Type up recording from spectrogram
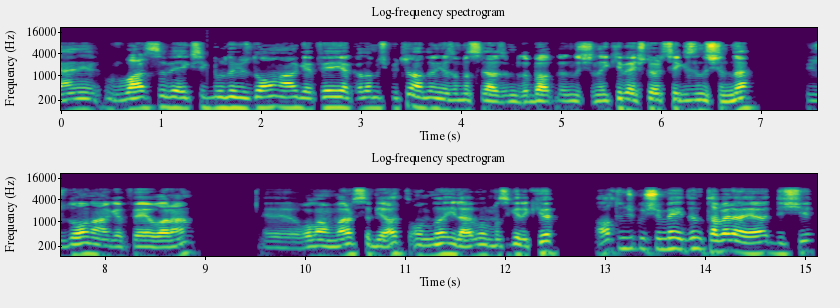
yani varsa bir eksik burada %10 AGF'yi yakalamış bütün adların yazılması lazım burada bu adların dışında. 2, 5, 4, 8'in dışında %10 AGF'ye varan e, olan varsa bir at onunla ilave olması gerekiyor. Altıncı kuşu Maiden tabela ayağı dişi.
